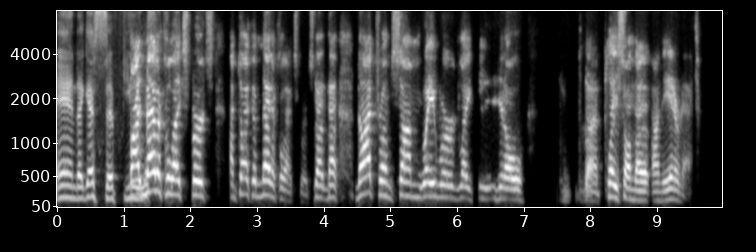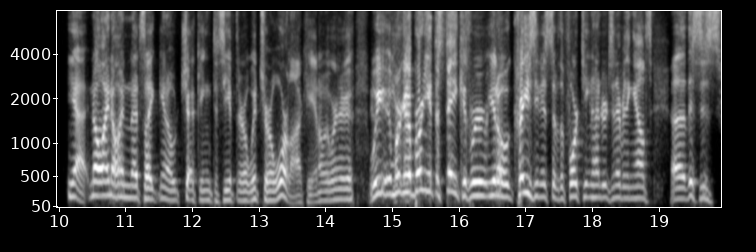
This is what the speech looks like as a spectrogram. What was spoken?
And I guess if you by medical experts, I'm talking medical experts, not not, not from some wayward like you know uh, place on the on the internet. Yeah, no, I know, and that's like you know checking to see if they're a witch or a warlock. You know, we're we we're gonna burn you at the stake because we're you know craziness of the 1400s and everything else. Uh, this is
